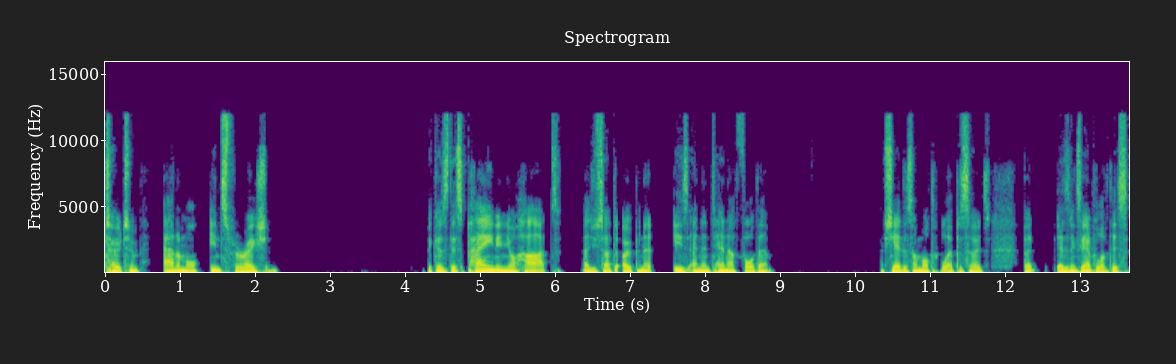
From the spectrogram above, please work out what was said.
totem animal inspiration. Because this pain in your heart, as you start to open it, is an antenna for them. I've shared this on multiple episodes, but as an example of this,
